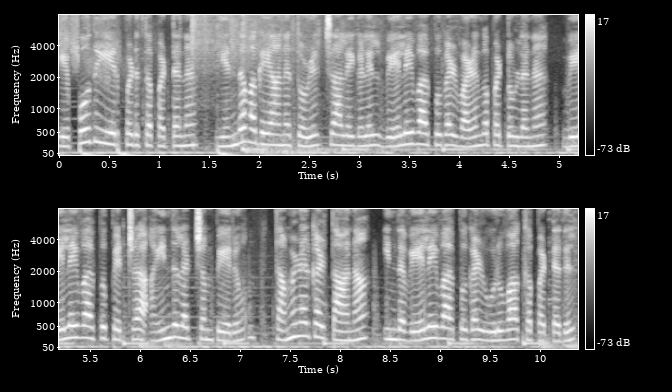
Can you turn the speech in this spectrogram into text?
எப்போது ஏற்படுத்தப்பட்டன எந்த வகையான தொழிற்சாலைகளில் வேலைவாய்ப்புகள் வழங்கப்பட்டுள்ளன வேலைவாய்ப்பு பெற்ற ஐந்து லட்சம் பேரும் தமிழர்கள் தானா இந்த வேலைவாய்ப்புகள் உருவாக்கப்பட்டதில்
